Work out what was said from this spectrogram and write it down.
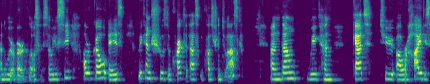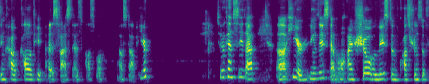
and we're very close. So you see our goal is we can choose the correct ask question to ask, and then we can get to our high decision quality as fast as possible. I'll stop here. So you can see that uh, here in this demo, I show a list of questions of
